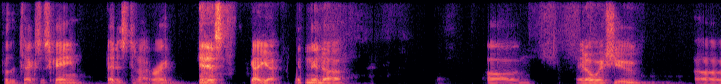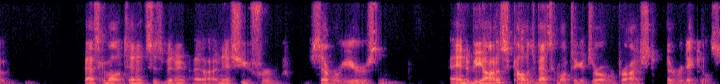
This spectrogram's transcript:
for the Texas game. That is tonight, right? It is. Yeah, yeah. And then uh um, at OSU, uh, basketball attendance has been a, an issue for several years. And, and to be honest, college basketball tickets are overpriced. They're ridiculous.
